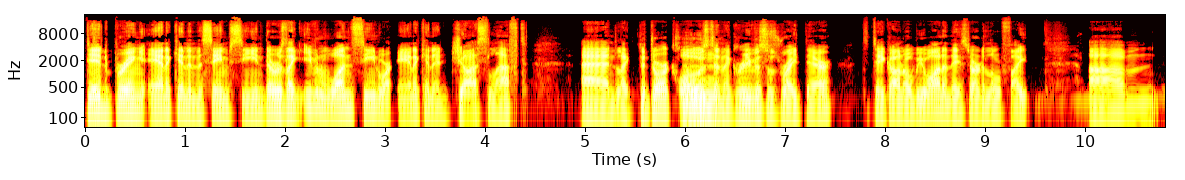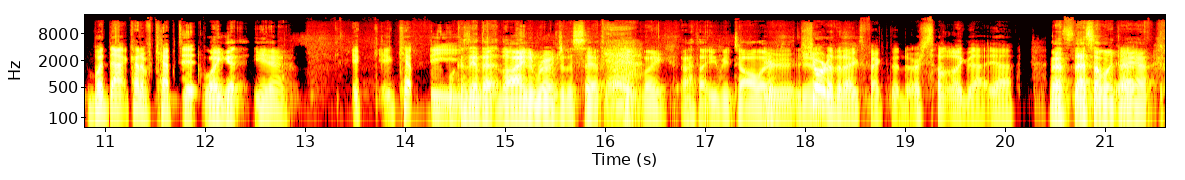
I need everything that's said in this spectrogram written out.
did bring Anakin in the same scene. There was like even one scene where Anakin had just left, and like the door closed, Mm. and the Grievous was right there to take on Obi Wan, and they started a little fight. Um, but that kind of kept it. Well, I get yeah, It, it kept the because they had that line in Revenge of the Sith, Yeah. right? Like I thought you'd be taller, you're Yeah. shorter than I expected, or something like that. Yeah. That's that's something like Yeah. that, yeah.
